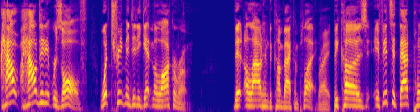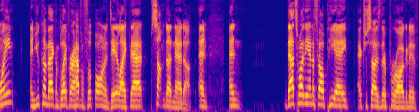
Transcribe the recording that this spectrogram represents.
how how, did it resolve? What treatment did he get in the locker room that allowed him to come back and play? Right. Because if it's at that point and you come back and play for half a football on a day like that, something doesn't add up. And and that's why the NFLPA exercised their prerogative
